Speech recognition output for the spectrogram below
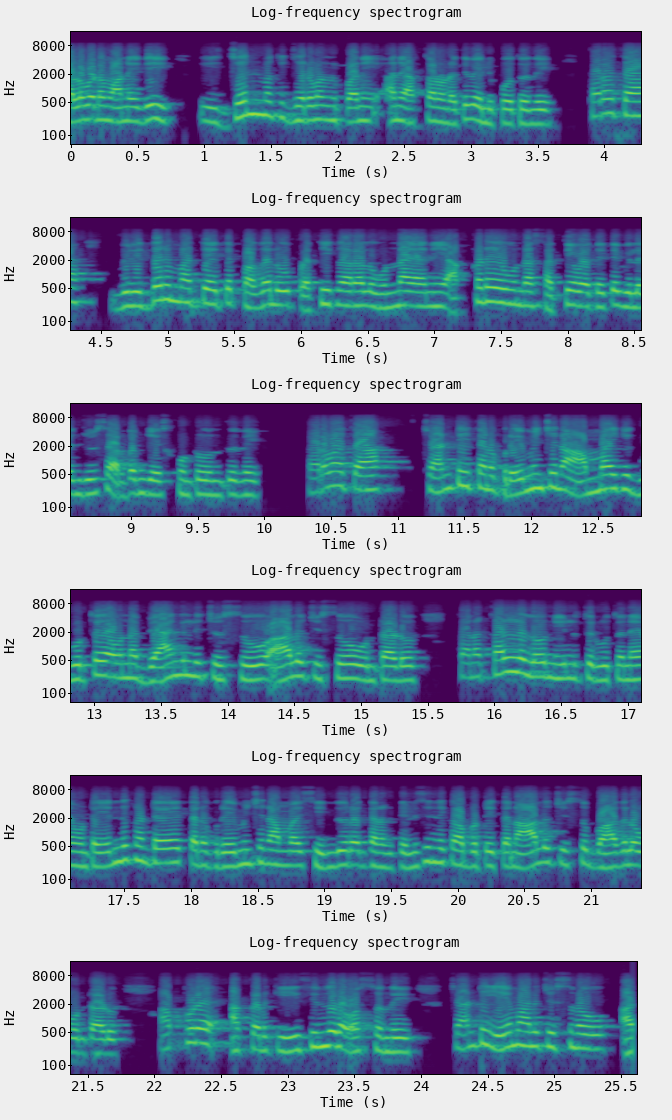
కలవడం అనేది ఈ జన్మకి జరగని పని అని అక్క నుండి అయితే వెళ్ళిపోతుంది. తర్వాత వీరిద్దరి మధ్య అయితే పగలు ప్రతీకారాలు ఉన్నాయని అక్కడే ఉన్న సత్యవతి అయితే వీళ్ళని చూసి అర్థం చేసుకుంటూ ఉంటుంది తర్వాత చంటి తను ప్రేమించిన అమ్మాయికి గుర్తుగా ఉన్న బ్యాంగిల్ని చూస్తూ ఆలోచిస్తూ ఉంటాడు. తన కళ్ళలో నీళ్ళు తిరుగుతూనే ఉంటాయి. ఎందుకంటే తను ప్రేమించిన అమ్మాయి సింధూర్ అని తనకు తెలిసింది కాబట్టి తను ఆలోచిస్తూ బాధలో ఉంటాడు. అప్పుడే అక్కడికి సింధూర వస్తుంది. చంటి ఏం ఆలోచిస్తున్నావు? ఆ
